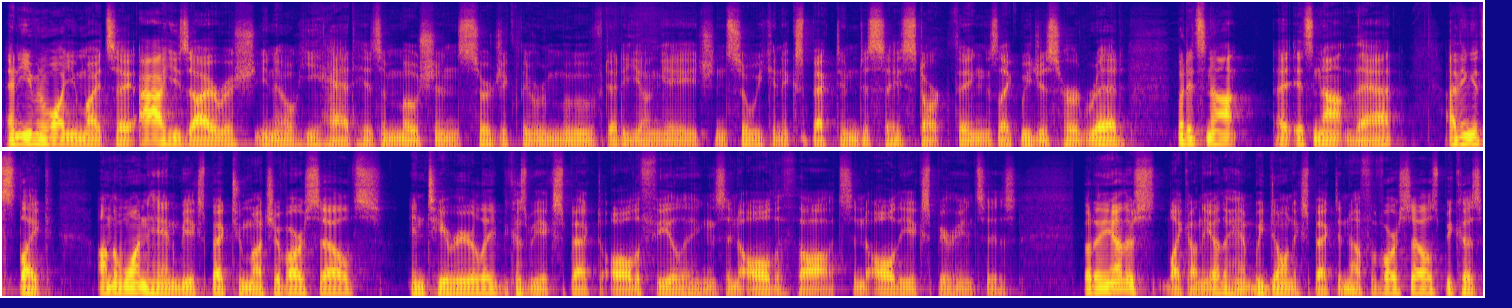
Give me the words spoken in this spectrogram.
And even while you might say, ah, he's Irish, you know, he had his emotions surgically removed at a young age, and so we can expect him to say stark things like we just heard read. But it's not. It's not that. I think it's like on the one hand, we expect too much of ourselves interiorly because we expect all the feelings and all the thoughts and all the experiences. But on the other, like on the other hand, we don't expect enough of ourselves because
